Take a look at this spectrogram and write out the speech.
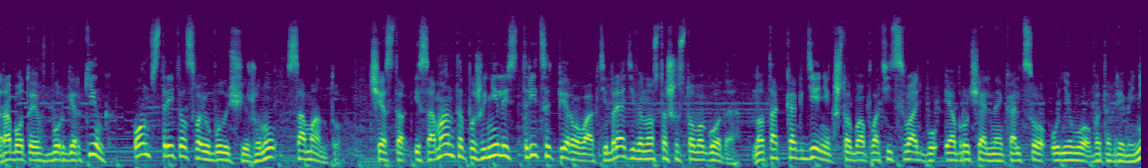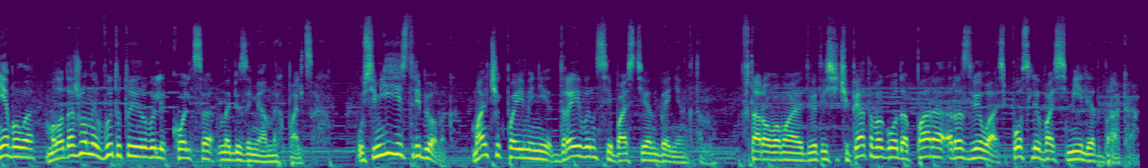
Работая в Burger King, он встретил свою будущую жену Саманту. Честер и Саманта поженились 31 октября 96 года. Но так как денег, чтобы оплатить свадьбу и обручальное кольцо у него в это время не было, молодожены вытатуировали кольца на безымянных пальцах. У семьи есть ребенок, мальчик по имени Дрейвен Себастьян Беннингтон. 2 мая 2005 года пара развелась после 8 лет брака.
